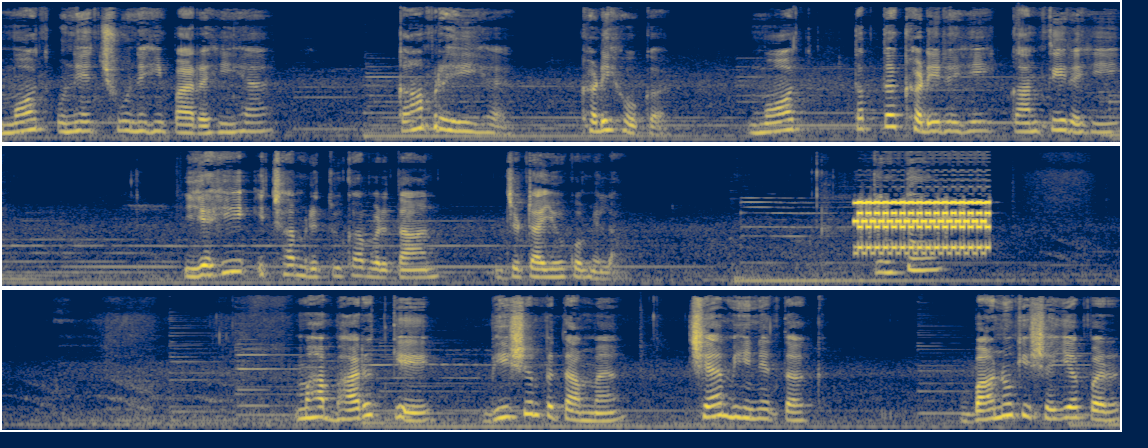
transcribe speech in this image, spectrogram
मौत उन्हें छू नहीं पा रही है, काँप रही है, खड़ी होकर। मौत तब तक खड़ी रही, कांपती रही। यही इच्छा मृत्यु का वरदान जटायु को मिला। किंतु महाभारत के भीष्म पितामह छह महीने तक बानों की शैया पर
